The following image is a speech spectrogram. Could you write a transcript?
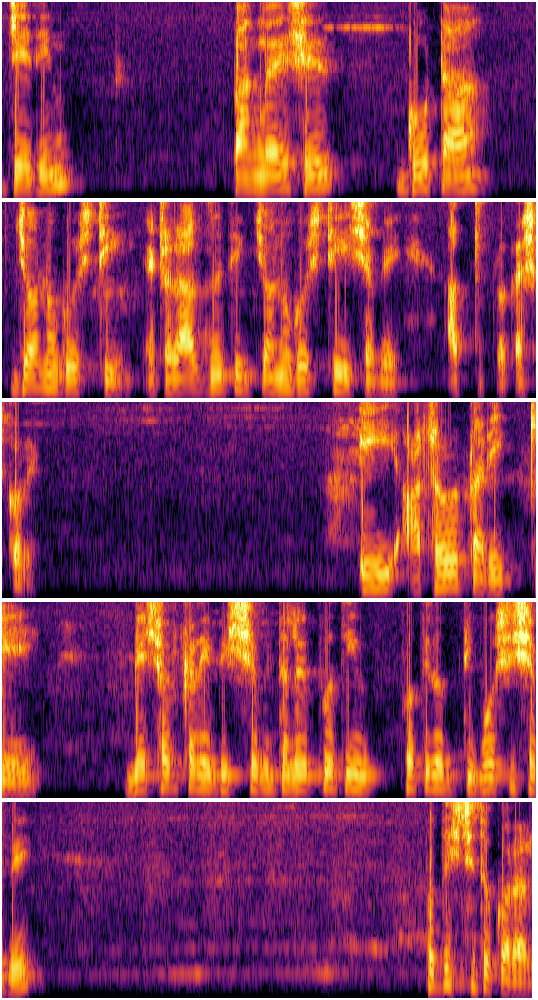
যেদিন বাংলাদেশের গোটা জনগোষ্ঠী, একটা রাজনৈতিক জনগোষ্ঠী হিসাবে আত্মপ্রকাশ করে। এই আঠারো তারিখকে বেসরকারি বিশ্ববিদ্যালয়ের প্রতি, প্রতিরোধ দিবস হিসেবে প্রতিষ্ঠিত করার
